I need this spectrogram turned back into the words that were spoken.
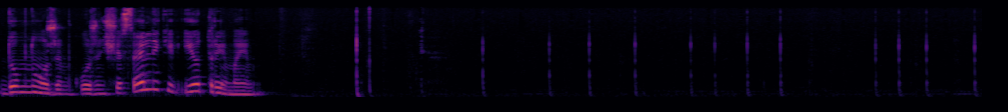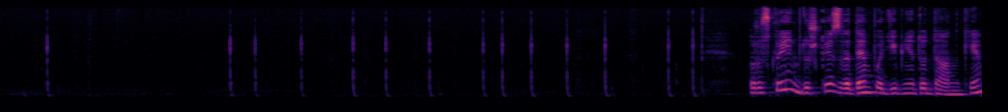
Домножимо кожен з чисельників і отримаємо Розкриємо дужки, зведемо подібні доданки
